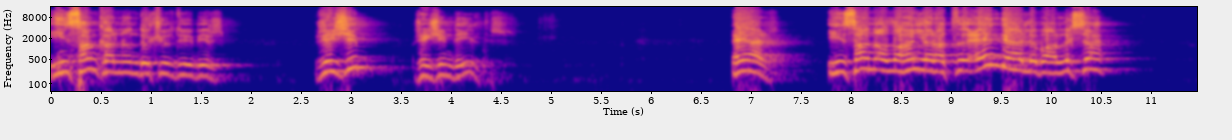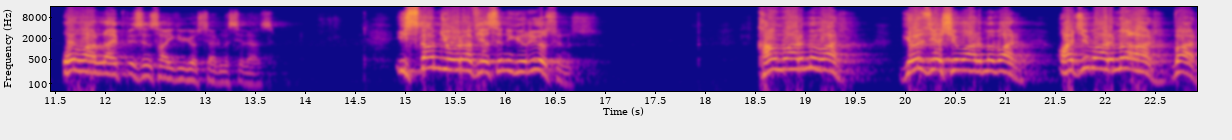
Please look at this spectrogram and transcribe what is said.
İnsan kanının döküldüğü bir rejim rejim değildir. Eğer insan Allah'ın yarattığı en değerli varlıksa o varlığa hepimizin saygı göstermesi lazım. İslam coğrafyasını görüyorsunuz. Kan var mı? Var. Gözyaşı var mı? Var. Acı var mı? Var. Var.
